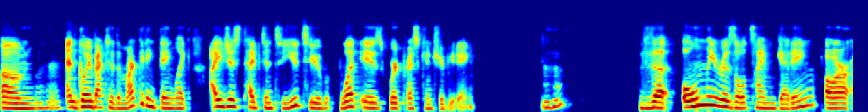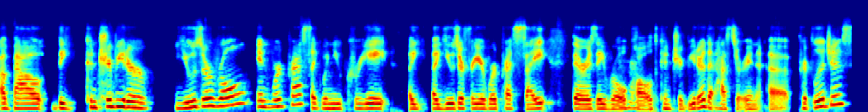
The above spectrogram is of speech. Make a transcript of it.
Um, mm-hmm. And going back to the marketing thing, like I just typed into YouTube, what is WordPress contributing? Mm-hmm. The only results I'm getting are about the contributor user role in WordPress. Like when you create a, a user for your WordPress site, there is a role mm-hmm. called contributor that has certain uh, privileges.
